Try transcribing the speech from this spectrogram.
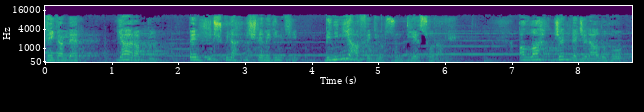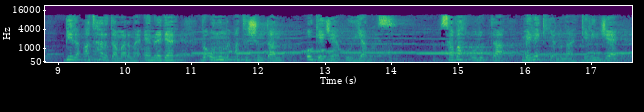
Peygamber, Ya Rabbi ben hiç günah işlemedim ki beni niye affediyorsun diye sorar. Allah Celle Celaluhu bir atar damarına emreder ve onun atışından o gece uyuyamaz. Sabah olup da melek yanına gelince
